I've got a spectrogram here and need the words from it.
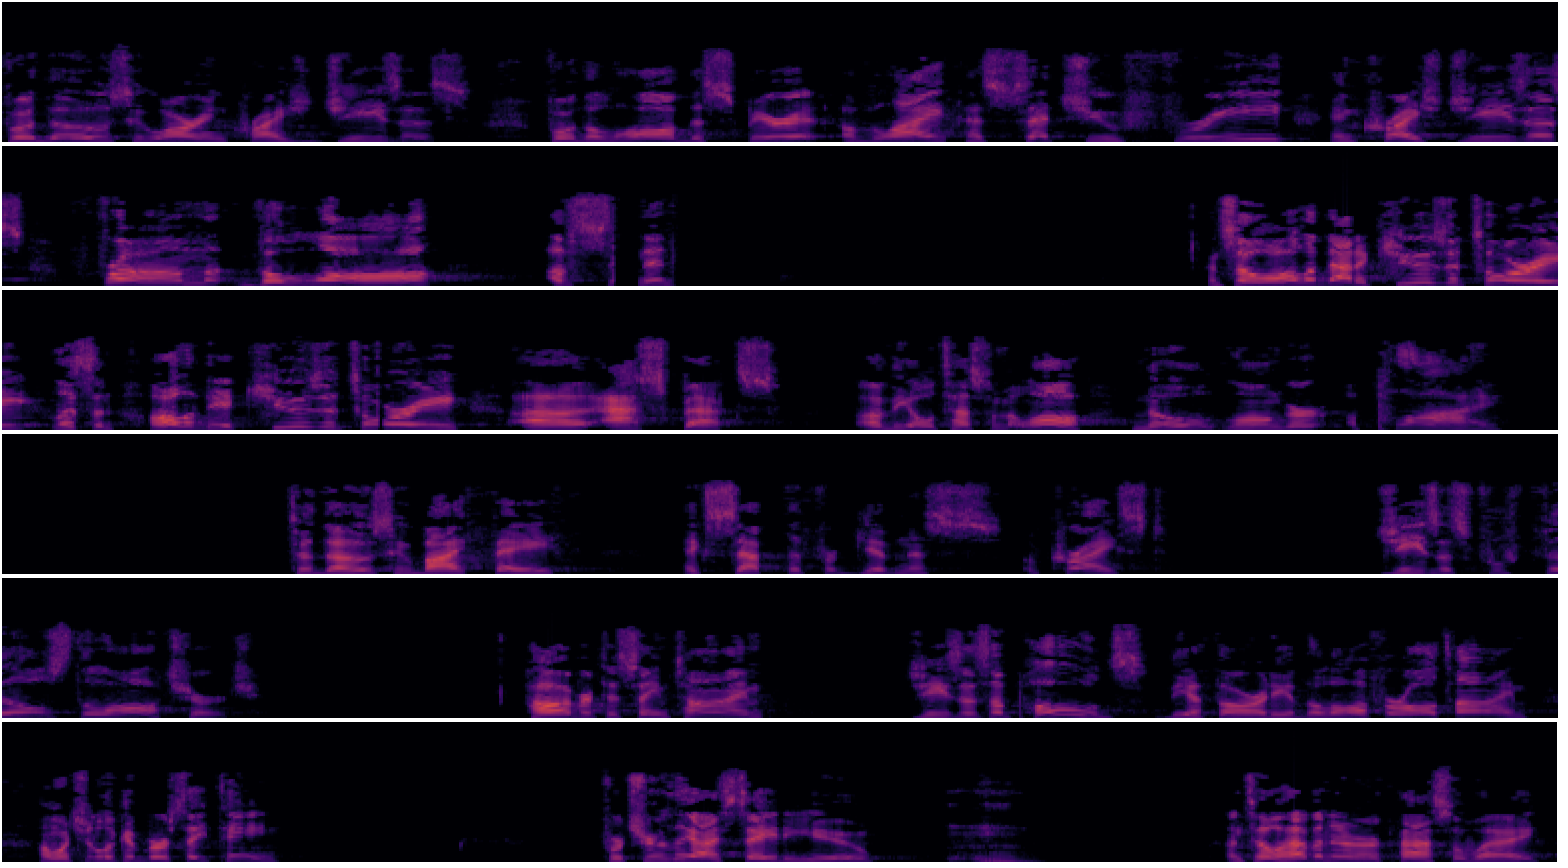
for those who are in Christ Jesus. For the law of the Spirit of life has set you free in Christ Jesus from the law of sin and and so all of that accusatory, listen, all of the accusatory uh, aspects of the Old Testament law no longer apply to those who by faith accept the forgiveness of Christ. Jesus fulfills the law, church. However, at the same time, Jesus upholds the authority of the law for all time. I want you to look at verse 18. For truly I say to you, until heaven and earth pass away,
